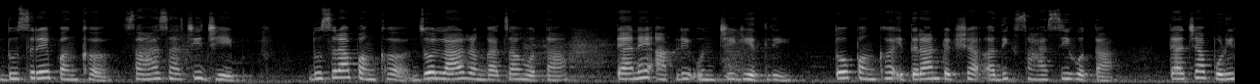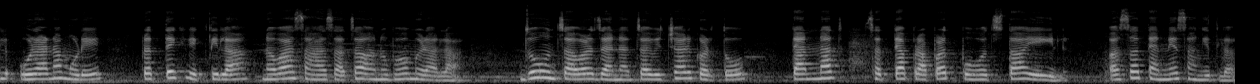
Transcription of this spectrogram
दुसरे पंख साहसाची झेप. दुसरा पंख जो लाल रंगाचा होता त्याने आपली उंची घेतली. तो पंख इतरांपेक्षा अधिक साहसी होता. त्याच्या पुढील उडाणामुळे प्रत्येक व्यक्तीला नवा साहसाचा अनुभव मिळाला. जो उंचावर जाण्याचा विचार करतो त्यांनाच सत्याप्रापत पोहोचता येईल. असं त्यांनी सांगितलं.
